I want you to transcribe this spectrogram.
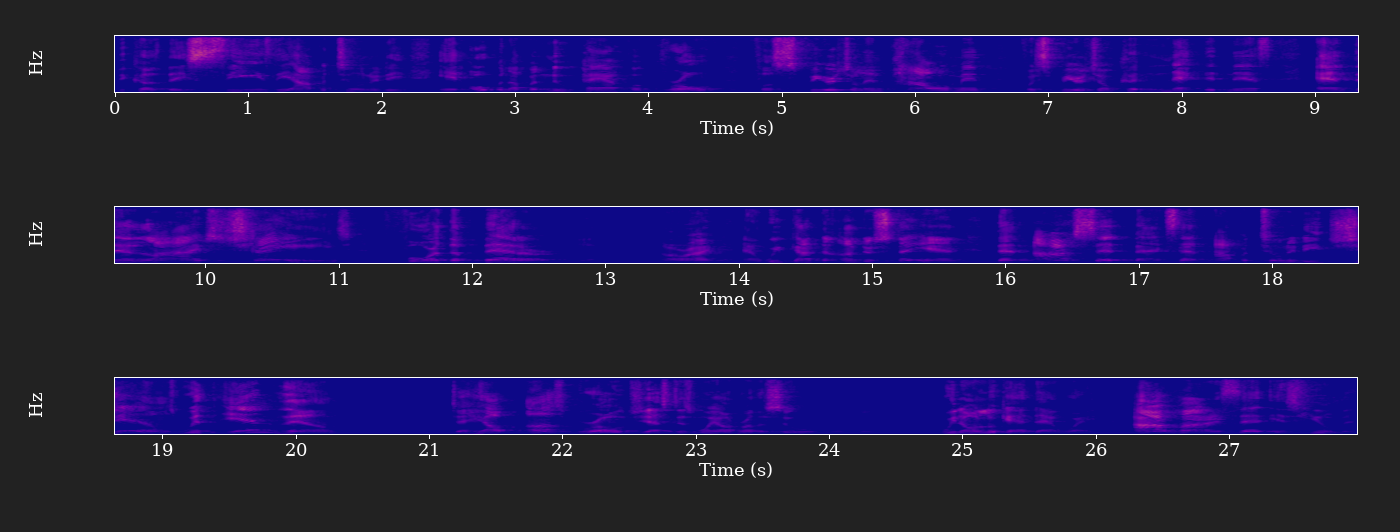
Because they seized the opportunity. It opened up a new path for growth, for spiritual empowerment, for spiritual connectedness, and their lives changed for the better. All right. And we've got to understand that our setbacks have opportunity gems within them to help us grow just as well, Brother Sewell. Mm-hmm. We don't look at it that way. Our mindset is human.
